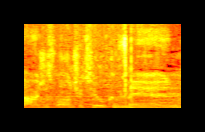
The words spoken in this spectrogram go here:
I just want you to come in.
